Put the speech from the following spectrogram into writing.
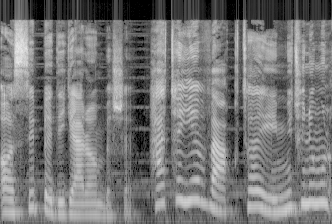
آسیب به دیگران بشه. حتی یه وقتایی می‌تونیم اون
